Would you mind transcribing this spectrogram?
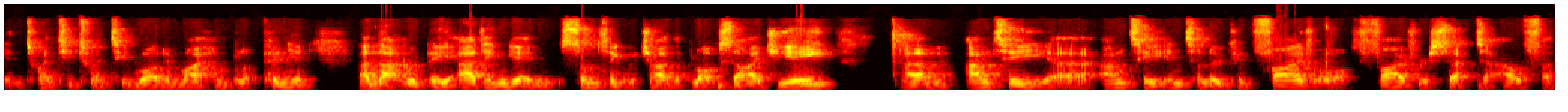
in 2021, in my humble opinion, and that would be adding in something which either blocks IgE, um, anti uh, anti interleukin five or five receptor alpha,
